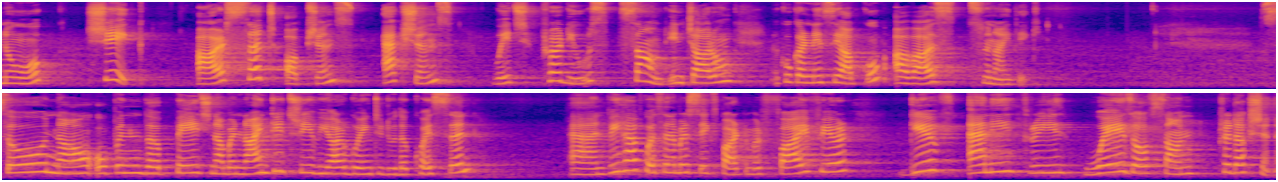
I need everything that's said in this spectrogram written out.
knock shake are such options actions which produce sound इन चारों को करने से आपको आवाज़ सुनाई देगी। So now open the page number 93. We are going to do the question. And we have question number 6, part number 5 here. Give any three ways of sound production.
